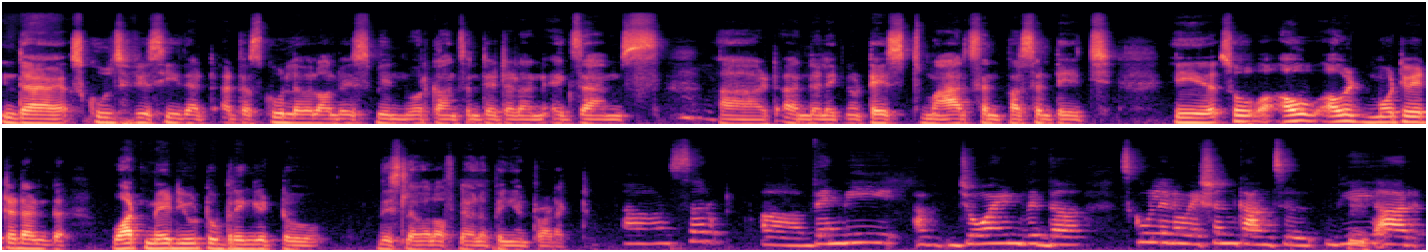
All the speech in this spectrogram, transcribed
in the schools. If you see that at the school level, always been more concentrated on exams uh, and uh, like you know test marks and percentage. Uh, so how how it motivated and what made you to bring it to this level of developing a product? Uh, sir, uh, when we joined with the School Innovation Council, we hmm. are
